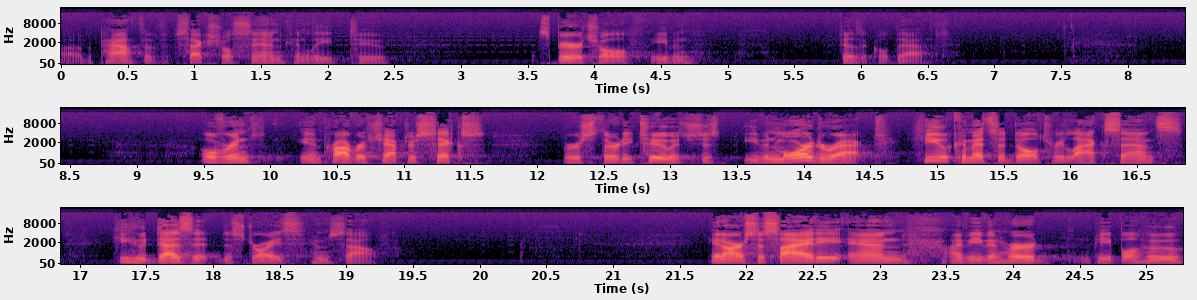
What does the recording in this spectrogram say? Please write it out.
Uh, the path of sexual sin can lead to spiritual, even physical death. Over in, in Proverbs chapter 6, verse 32, it's just even more direct. He who commits adultery lacks sense, he who does it destroys himself. In our society, and I've even heard people who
